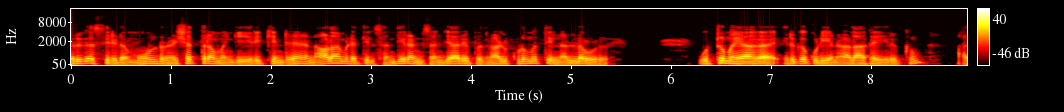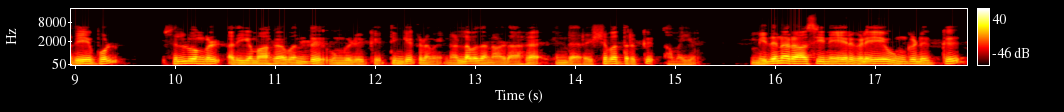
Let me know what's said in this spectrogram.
மிருகசிரிடம் மூன்று நட்சத்திரம் அங்கே இருக்கின்றன. நாலாம் இடத்தில் சந்திரன் சஞ்சாரிப்பதனால் குடும்பத்தில் நல்ல ஒரு ஒற்றுமையாக இருக்கக்கூடிய நாளாக இருக்கும். அதேபோல் செல்வங்கள் அதிகமாக வந்து உங்களுக்கு திங்கட்கிழமை நல்லவத நாடாக இந்த ரிஷபத்திற்கு அமையும். மிதன ராசி நேயர்களே உங்களுக்கு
